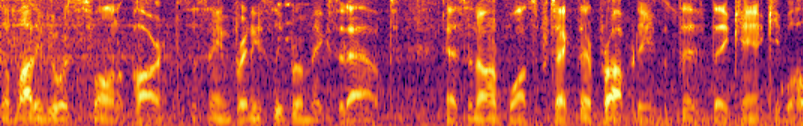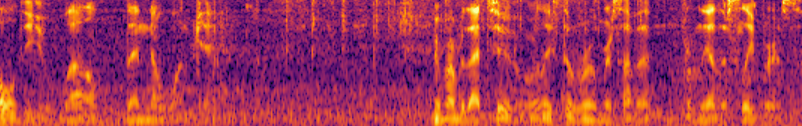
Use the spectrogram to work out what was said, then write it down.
The body of yours is falling apart. It's the same for any sleeper who makes it out. Essen-Arp wants to protect their property, but if they can't keep a hold of you, well, then no one can. Remember that too, or at least the rumors of it from the other sleepers.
